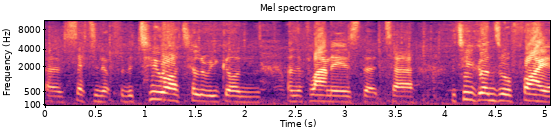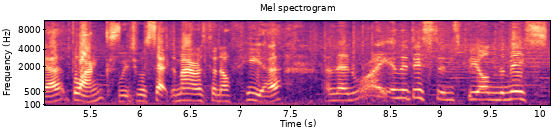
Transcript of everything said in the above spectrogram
are setting up for the two artillery guns and the plan is that uh, the two guns will fire blanks which will set the marathon off here and then right in the distance beyond the mist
